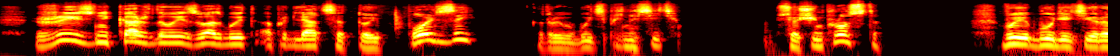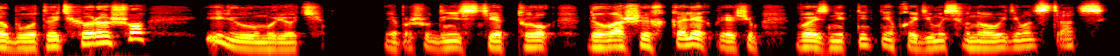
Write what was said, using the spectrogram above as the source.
— Жизнь каждого из вас будет определяться той пользой, которую вы будете приносить. Все очень просто. Вы будете работать хорошо или умрете. Я прошу донести этот урок до ваших коллег, прежде чем возникнет необходимость в новой демонстрации.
